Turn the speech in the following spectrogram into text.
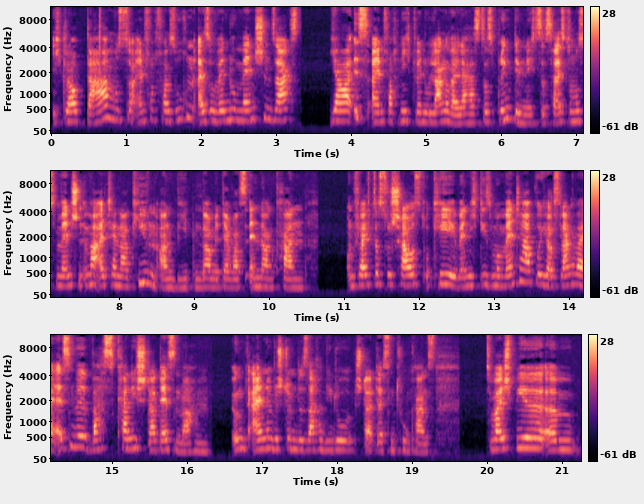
ich glaube, da musst du einfach versuchen, also wenn du Menschen sagst, ja, ist einfach nicht, wenn du Langeweile hast, das bringt dem nichts. Das heißt, du musst Menschen immer Alternativen anbieten, damit er was ändern kann. Und vielleicht, dass du schaust, okay, wenn ich diesen Moment habe, wo ich aus Langeweile essen will, was kann ich stattdessen machen? Irgendeine bestimmte Sache, die du stattdessen tun kannst. Zum Beispiel, ähm,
